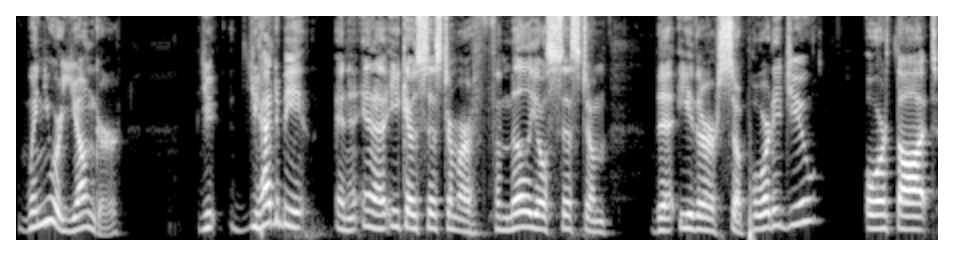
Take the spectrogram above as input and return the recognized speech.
when you were younger, you you had to be in, in an ecosystem or a familial system that either supported you or thought,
